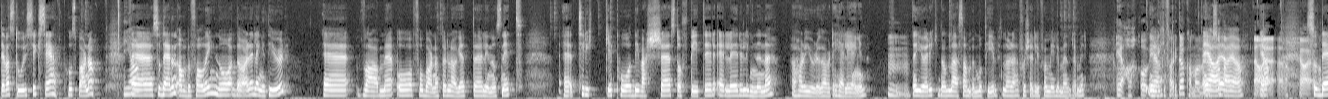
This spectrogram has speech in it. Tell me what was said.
Det var stor suksess hos barna. Ja. Eh, så det er en anbefaling. Nå, nå er det lenge til jul. Eh, hva med å få barna til å lage et linosnitt? Eh, trykke på diverse stoffbiter eller lignende. Da har du julegaver til hele gjengen. Mm. Det gjør ikke noe om det er samme motiv når det er forskjellige familiemedlemmer. Ja. Og ulike farger kan man vel også ha. ja. Ja, ja. ja, ja, ja, ja. Så det,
